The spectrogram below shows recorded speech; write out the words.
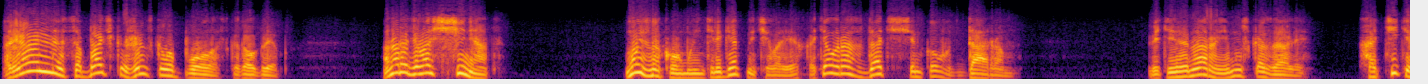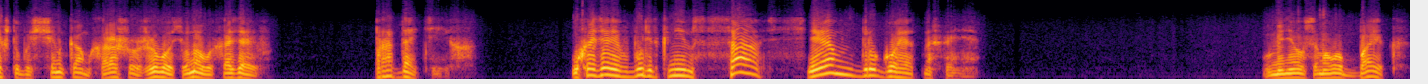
реальная собачка женского пола, сказал Глеб. Она родилась щенят. Мой знакомый, интеллигентный человек, хотел раздать щенков даром. Ветеринары ему сказали: "Хотите, чтобы щенкам хорошо жилось у новых хозяев? Продайте их". У хозяев будет к ним совсем другое отношение. У меня у самого баек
